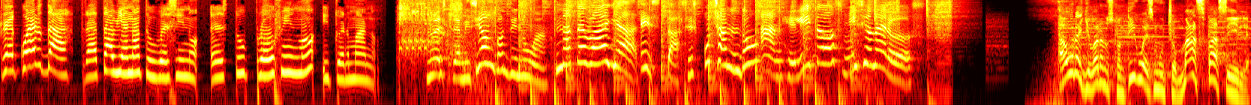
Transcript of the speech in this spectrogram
Recuerda, trata bien a tu vecino, es tu prójimo y tu hermano. Nuestra misión continúa. ¡No te vayas! Estás escuchando Angelitos Misioneros. Ahora llevarnos contigo es mucho más fácil.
